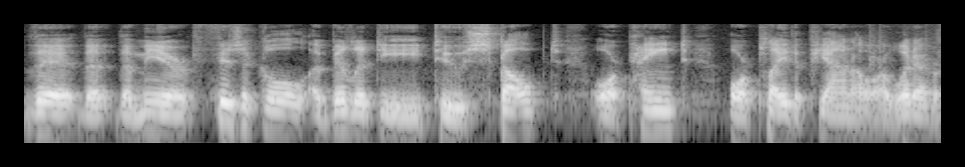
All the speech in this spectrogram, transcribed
the, the the mere physical ability to sculpt or paint or play the piano or whatever.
